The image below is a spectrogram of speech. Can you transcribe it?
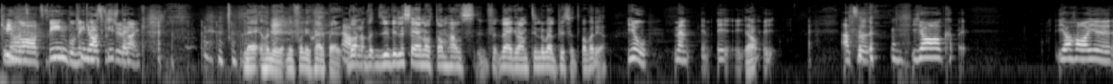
Kvinnohatsbingo med Christer. Sturmark. Nej, hörni, nu får ni skärpa er. Ja, Va, du ville säga något om hans vägran till Nobelpriset. Vad var det? Jo, men... eh, eh, Ja. eh, Alltså, jag... Jag har ju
